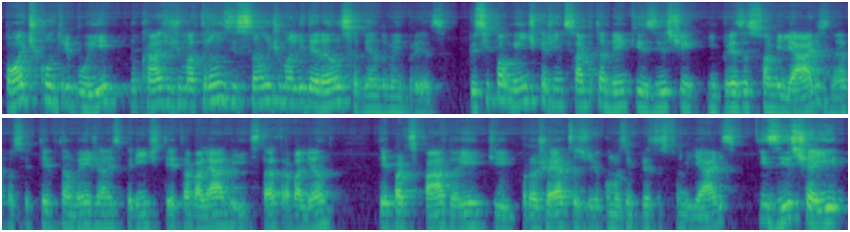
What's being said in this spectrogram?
pode contribuir no caso de uma transição de uma liderança dentro de uma empresa. Principalmente que a gente sabe também que existem empresas familiares, né? Você teve também já a experiência de ter trabalhado e estar trabalhando, ter participado aí de projetos de algumas empresas familiares. Existe aí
